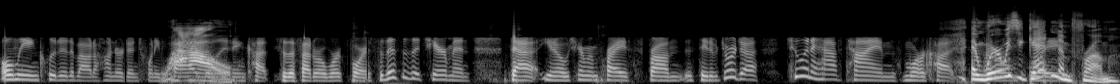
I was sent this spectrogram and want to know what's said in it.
only included about 125 wow. billion in cuts to the federal workforce. So this is a chairman that, you know, Chairman Price from the state of Georgia, two and a half times more cuts. And where was he employees. getting them from?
